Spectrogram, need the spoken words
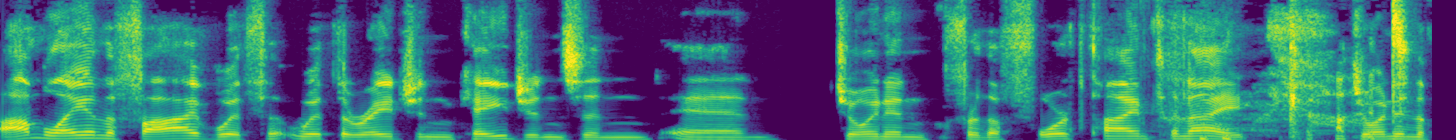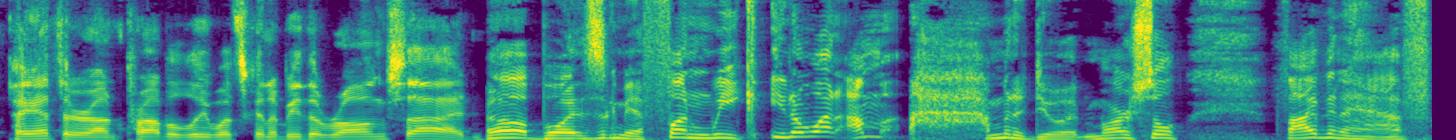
I'm laying the five with with the Raging Cajuns and and joining for the fourth time tonight, oh joining the Panther on probably what's going to be the wrong side. Oh boy, this is gonna be a fun week. You know what? I'm I'm gonna do it. Marshall, five and a half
